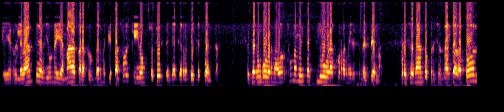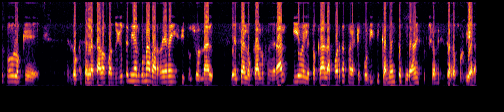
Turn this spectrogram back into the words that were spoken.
eh, relevante había una llamada para preguntarme qué pasó y qué íbamos a hacer y tenía que rendirle cuentas. Entonces era un gobernador sumamente activo, Braco Ramírez, en el tema, presionando, presionando a todo, todo lo que lo que se enlazaba. Cuando yo tenía alguna barrera institucional, ya sea local o federal, iba y le tocaba la puerta para que políticamente se diera instrucciones y se resolviera.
